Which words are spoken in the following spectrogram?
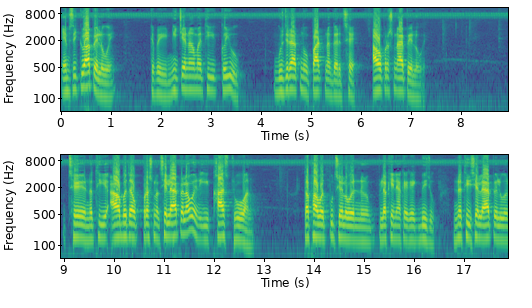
એમસીક્યુ આપેલો હોય કે ભાઈ નીચેનામાંથી કયું ગુજરાતનું પાટનગર છે, આવો પ્રશ્ન આપેલો હોય. છે, નથી આવા બધા પ્રશ્ન છેલ્લે આપેલા હોય ને એ ખાસ જોવાનું. તફાવત પૂછેલો હોય ને લખી નાખે કંઈક બીજું. નથી છેલ્લે આપેલું હોય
